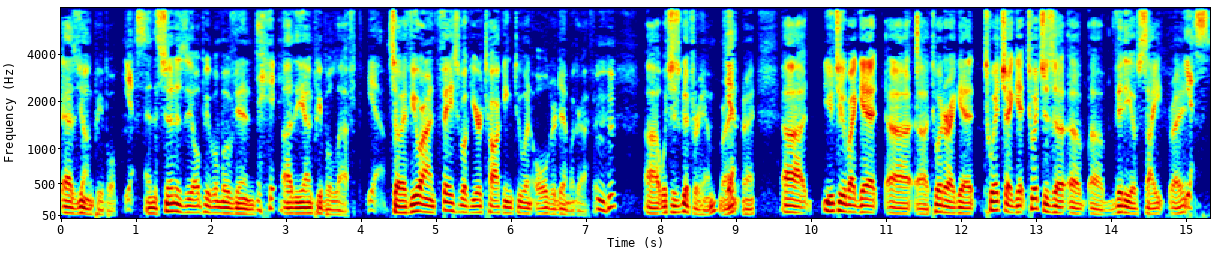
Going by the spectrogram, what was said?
as young people. Yes. And as soon as the old people moved in, uh, the young people left. Yeah. So if you are on Facebook, you're talking to an older demographic, uh, which is good for him, right? Mm-hmm. Yeah. Right. Uh, YouTube, I get. Uh, uh, Twitter, I get. Twitch, I get. Twitch is a, a, a video site, right? Yes.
